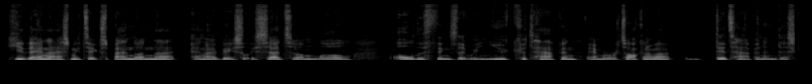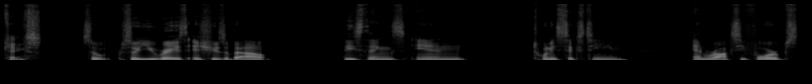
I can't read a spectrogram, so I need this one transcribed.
He then asked me to expand on that, and I basically said to him, Well, all the things that we knew could happen and we were talking about did happen in this case. So, so you raised issues about these things in 2016, and Roxie Forbes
